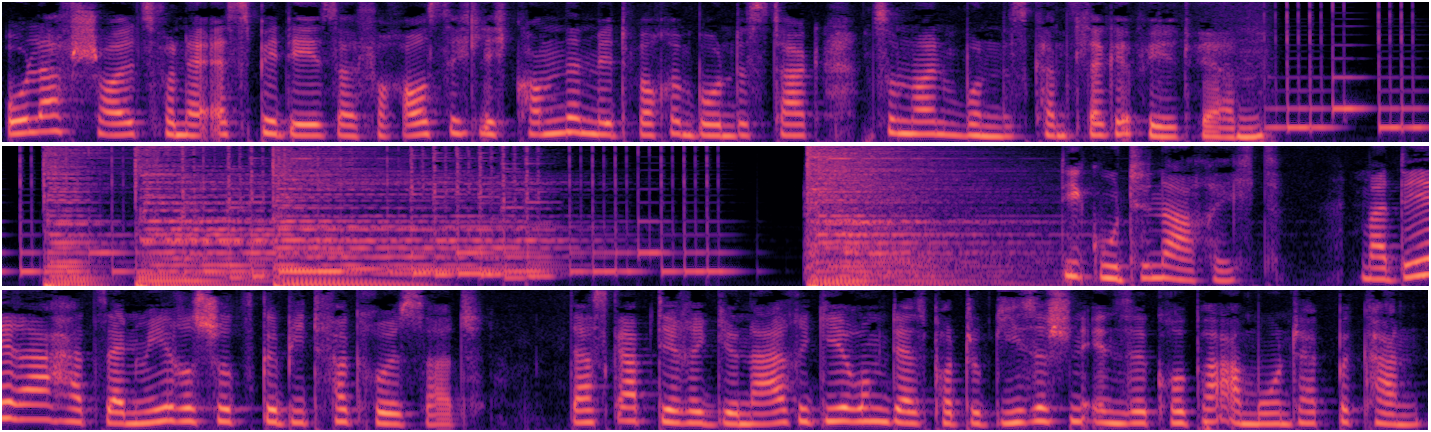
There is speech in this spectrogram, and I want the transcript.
Olaf Scholz von der SPD soll voraussichtlich kommenden Mittwoch im Bundestag zum neuen Bundeskanzler gewählt werden. Die gute Nachricht. Madeira hat sein Meeresschutzgebiet vergrößert. Das gab die Regionalregierung der portugiesischen Inselgruppe am Montag bekannt.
